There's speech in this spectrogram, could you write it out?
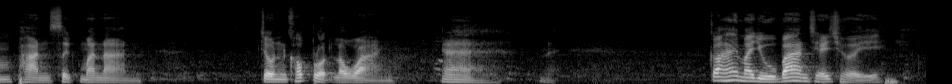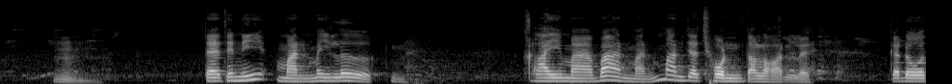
ำผ่านศึกมานาน จนเขาปลดระวางอ่า ก็ให้มาอยู่บ้านเฉยๆแต่ทีนี้มันไม่เลิก ใครมาบ้านมัน มันจะชนตลอดเลย กระโดด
